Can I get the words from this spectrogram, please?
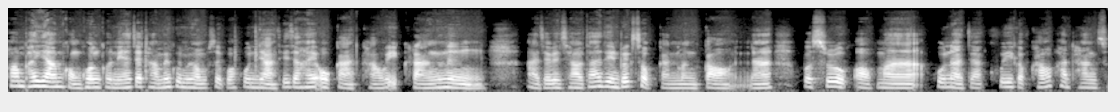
ความพยายามของคนคนนี้จะทำให้คุณมีความรู้สึกว่าคุณอยากที่จะให้โอกาสเขาอีกครั้งหนึ่ง อาจจะเป็นชาวท่าดินพฤกษบกันมังกรนะบทสรุปออกมาคุณอาจจะคุยกับเขาผ่านทางโซ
